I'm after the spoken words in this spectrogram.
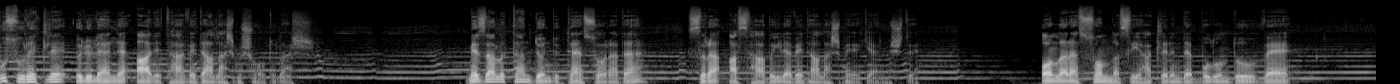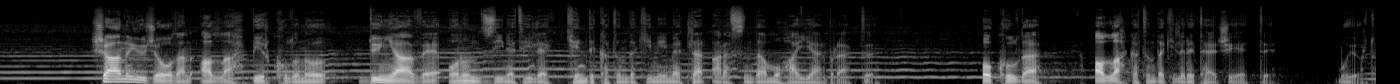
Bu suretle ölülerle adeta vedalaşmış oldular. Mezarlıktan döndükten sonra da sıra ashabıyla vedalaşmaya gelmişti. Onlara son nasihatlerinde bulundu ve Şanı yüce olan Allah bir kulunu dünya ve onun zinetiyle kendi katındaki nimetler arasında muhayyer bıraktı. O kul da Allah katındakileri tercih etti, buyurdu.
